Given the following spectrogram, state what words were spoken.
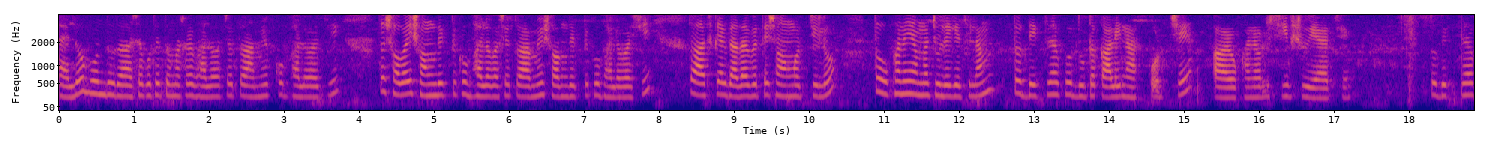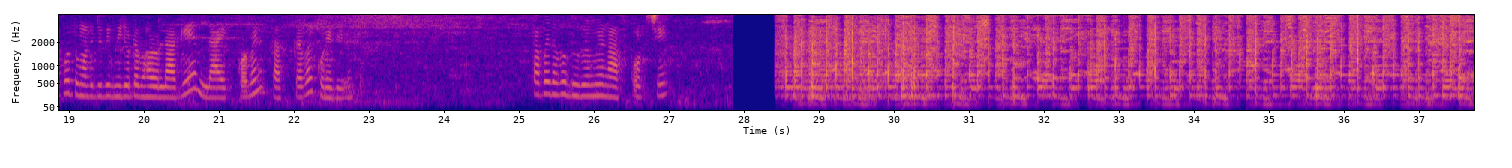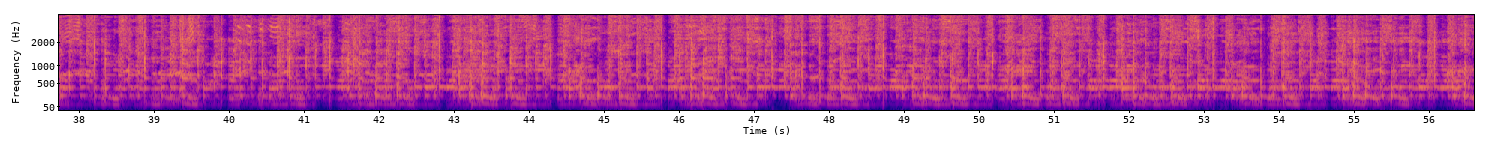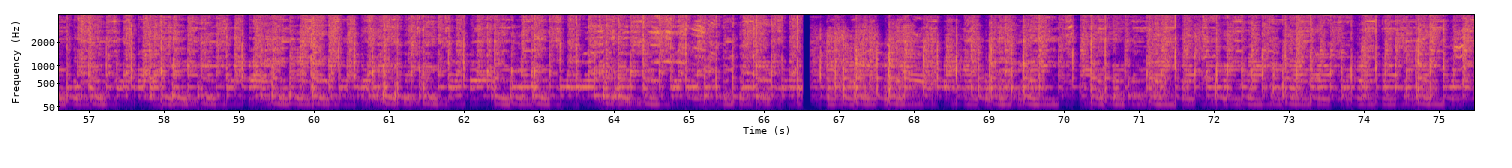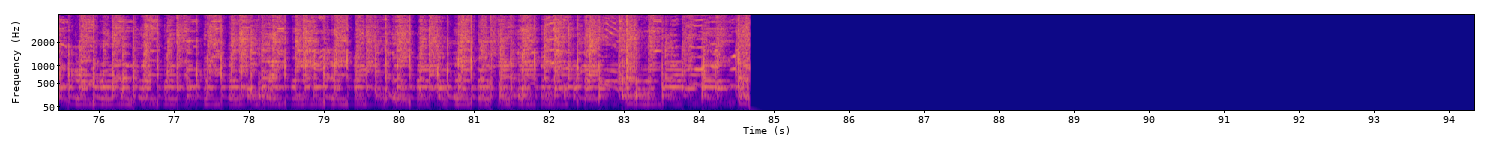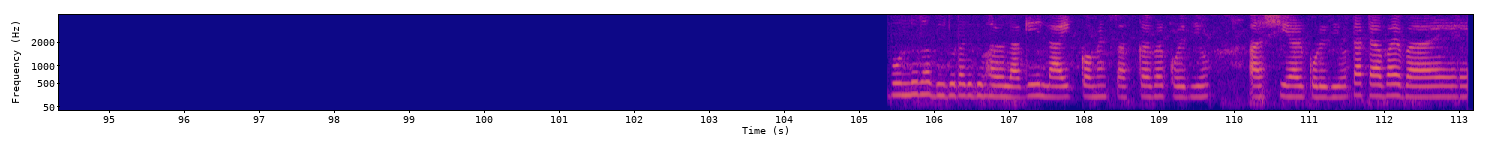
Hello বন্ধুরা, আশা করছি তোমরা সবাই ভালো আছো। তো আমিও খুব ভালো আছি। তো সবাই সং দেখতে খুব ভালোবাসে, তো আমিও সং দেখতে খুব ভালোবাসি। তো আজকে এক দাদার বাড়িতে সং হচ্ছিল, তো ওখানেই আমরা চলে গেছিলাম। তো দেখতে থাকো দুটো কালী নাচ করছে, আর ওখানে হলো শিব শুয়ে আছে। তো দেখতে থাকো, তোমাদের যদি ভিডিওটা ভালো লাগে, লাইক, কমেন্ট, সাবস্ক্রাইবার করে দিবে। তারপরে দেখো দুজন মিলে নাচ করছে। বন্ধুরা, ভিডিওটা যদি ভালো লাগে লাইক কমেন্ট সাবস্ক্রাইবার করে দিও আর শেয়ার করে দিও। Tata bye bye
